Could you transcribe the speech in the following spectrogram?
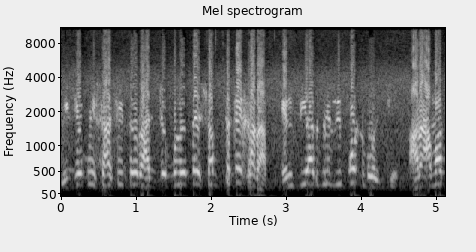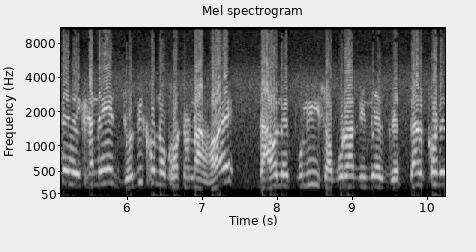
বিজেপি শাসিত রাজ্যগুলোতে সব থেকে খারাপ এনপিআরবি রিপোর্ট বলছে। আর আমাদের এখানে যদি কোনো ঘটনা হয়, তাহলে পুলিশ অপরাধীদের গ্রেপ্তার করে,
